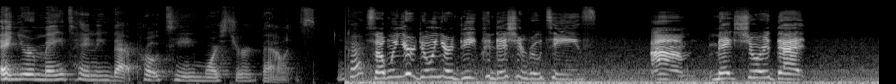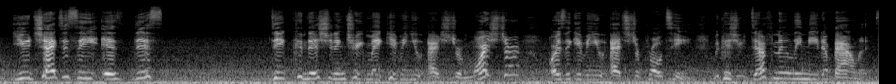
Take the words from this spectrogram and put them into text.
and you're maintaining that protein moisture balance. Okay. So when you're doing your deep condition routines, um, make sure that you check to see is this deep conditioning treatment giving you extra moisture or is it giving you extra protein? Because you definitely need a balance.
